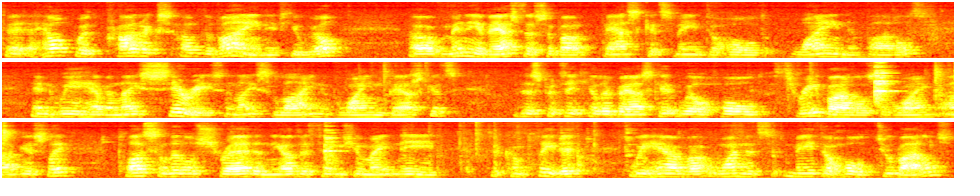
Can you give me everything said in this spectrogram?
to help with products of the vine, if you will. Uh, many have asked us about baskets made to hold wine bottles, and we have a nice series, a nice line of wine baskets. This particular basket will hold three bottles of wine, obviously, plus a little shred and the other things you might need to complete it. We have uh, one that's made to hold two bottles,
